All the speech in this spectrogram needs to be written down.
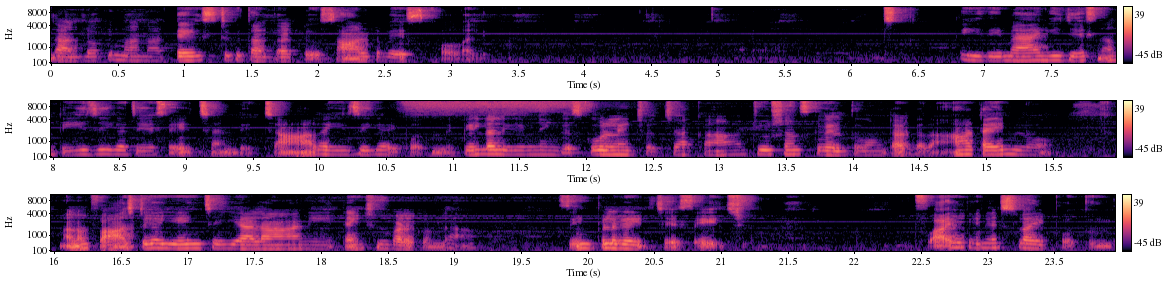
దాంట్లోకి మన టేస్ట్కి తగ్గట్టు సాల్ట్ వేసుకోవాలి. ఇది మ్యాగీ చేసినంత ఈజీగా చేసేయచ్చండి. చాలా ఈజీగా అయిపోతుంది. పిల్లలు ఈవినింగ్ స్కూల్ నుంచి వచ్చాక ట్యూషన్స్కి వెళ్తూ ఉంటారు కదా ఆ టైంలో మనం ఫాస్ట్గా ఏం చెయ్యాలా అని టెన్షన్ పడకుండా సింపుల్గా ఇది చేసేయచ్చు. ఫైవ్ మినిట్స్లో అయిపోతుంది.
